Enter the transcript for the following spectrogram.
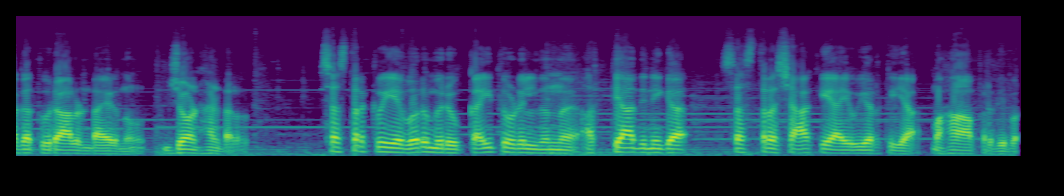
അകത്തൊരാളുണ്ടായിരുന്നു ജോൺ ഹണ്ടർ. ശസ്ത്രക്രിയ വെറുമൊരു കൈത്തൊഴിൽ നിന്ന് അത്യാധുനിക ശസ്ത്രശാഖയായി ഉയർത്തിയ മഹാപ്രതിഭ.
